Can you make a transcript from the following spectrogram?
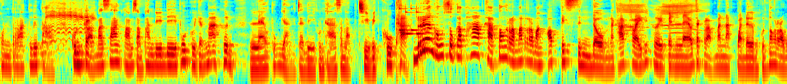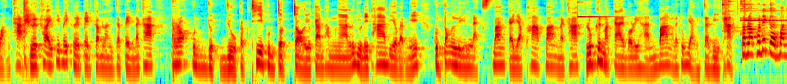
คนรักหรือเปล่า คุณกลับมาสร้างความสัมพันธ์ดีๆ พูดคุยกันมากขึ้น แล้วทุกอย่างจะดีคุณขาสำหรับชีวิตคู่ค่ะ เรื่องของสุขภาพค่ะต้องระมัดระวังออฟฟิศซินโดมนะคะ ใครที่เคยเป็นแล้วจะกลับมาหนักกว่าเดิม คุณต้องระวังค่ะ หรือใครที่ไม่เคยเป็นกำลังจะเป็นนะคะ เพราะคุณหยุดอยู่กับที่คุณจดจ่ออยู่การทำงาน แล้วอยู่ในท่าเดียวแบบนี้คุณต้องรีแลกซ์บ้างกายภาพบ้างนะคะ ลุกขึ้นมากายบริหารบ้างและทุกอย่างจะดีค่ะสำหรับคนที่เกิดวัน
